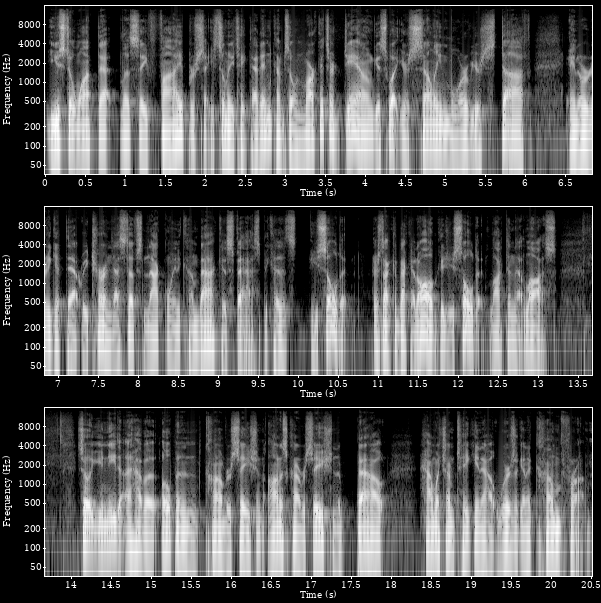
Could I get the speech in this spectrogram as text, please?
You still want that, let's say 5%. You still need to take that income. So when markets are down, guess what? You're selling more of your stuff in order to get that return. That stuff's not going to come back as fast because it's you sold it. It's not come back at all because you sold it, locked in that loss. So you need to have an open conversation, honest conversation about how much I'm taking out, where's it going to come from,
